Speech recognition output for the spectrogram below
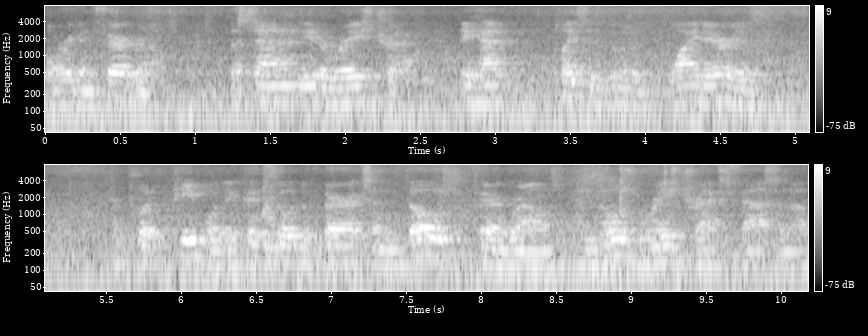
Oregon Fairgrounds. The Santa Anita Racetrack. They had places, there was wide areas to put people. They couldn't go to barracks and those fairgrounds and those racetracks fast enough.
